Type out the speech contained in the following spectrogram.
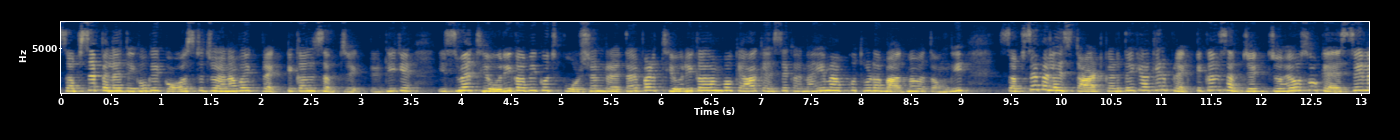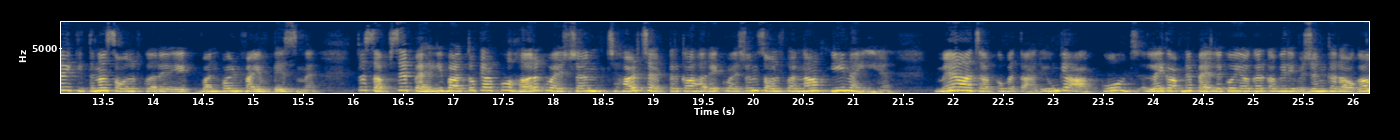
सबसे पहले देखो कि कॉस्ट जो है ना वो एक प्रैक्टिकल सब्जेक्ट है, ठीक है? इसमें थ्योरी का भी कुछ पोर्शन रहता है, पर थ्योरी का हमको क्या कैसे करना है, ये मैं आपको थोड़ा बाद में बताऊँगी। सबसे पहले स्टार्ट करते हैं कि आखिर प्रैक्टिकल सब्जेक्ट जो है उसको कैसे लाइक कितना सॉल्व करे एक वन पॉइंट फाइव डेज़ में। तो सबसे पहली बात तो कि आपको हर क्वेश्चन हर चैप्टर का हर एक क्वेश्चन सॉल्व करना ही नहीं है। मैं आज आपको बता रही हूँ कि आपको लाइक आपने पहले कोई अगर कभी रिवीजन करा होगा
